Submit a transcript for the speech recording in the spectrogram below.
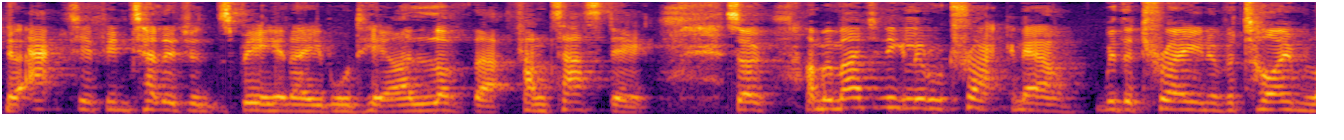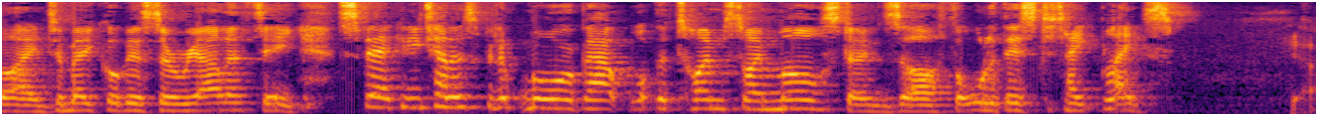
you know, active intelligence being enabled here. I love that. Fantastic. So I'm imagining a little track now with a train of a timeline to make all this a reality. Sverre, can you tell us a bit more about what the time sign milestones are for all of this to take place? Yeah,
